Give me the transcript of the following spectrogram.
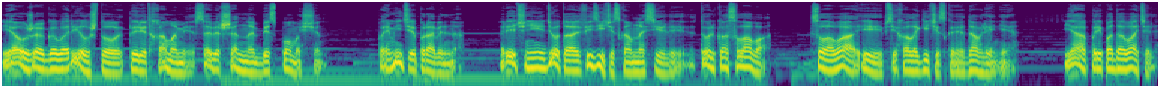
Я уже говорил, что перед хамами совершенно беспомощен. Поймите правильно, речь не идет о физическом насилии, только слова. Слова и психологическое давление. Я преподаватель.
